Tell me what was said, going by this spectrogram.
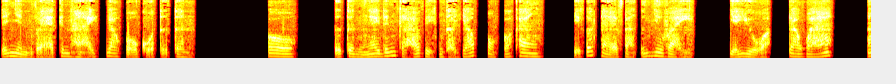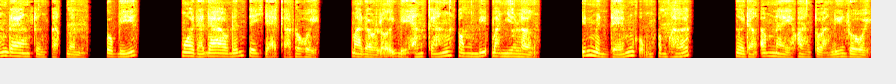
để nhìn vẻ kinh hãi, đau khổ của tự tình cô tự tình ngay đến cả việc thở dốc còn khó khăn, chỉ có thể phản ứng như vậy. Dễ dụa, đau quá, hắn đang trừng phạt mình, cô biết. Môi đã đau đến tê dại cả rồi, mà đầu lưỡi bị hắn cắn không biết bao nhiêu lần. Chính mình đếm cũng không hết. Người đàn ông này hoàn toàn điên rồi.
